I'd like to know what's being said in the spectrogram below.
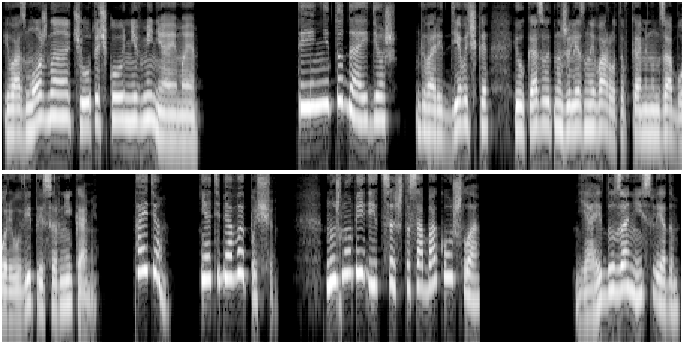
и, возможно, чуточку невменяемое. «Ты не туда идешь», — говорит девочка и указывает на железные ворота в каменном заборе, увитые сорняками. «Пойдем, я тебя выпущу. Нужно убедиться, что собака ушла». Я иду за ней следом.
